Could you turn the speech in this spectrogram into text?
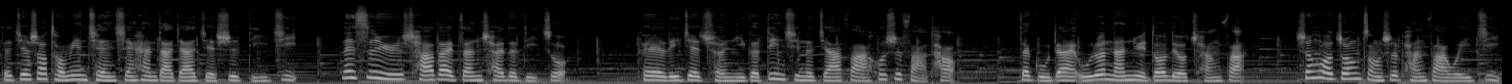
在介绍头面前，先和大家解释笛髻，类似于插戴簪钗的底座，可以理解成一个定型的假发或是发套。在古代，无论男女都留长发，生活中总是盘发为髻。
